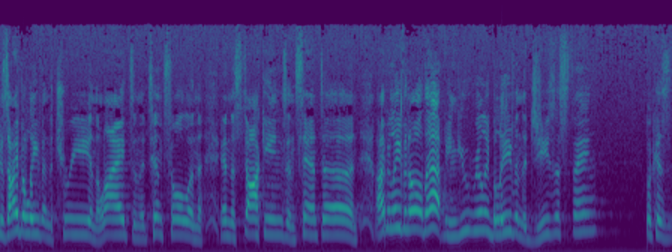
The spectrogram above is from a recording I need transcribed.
Because I believe in the tree and the lights and the tinsel and the, and the stockings and Santa. And I believe in all that. I mean, you really believe in the Jesus thing? Because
